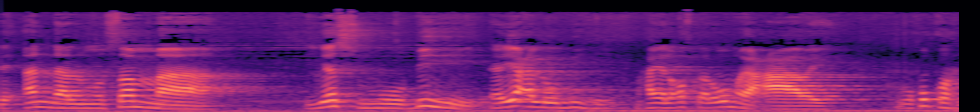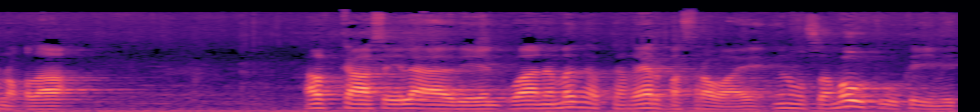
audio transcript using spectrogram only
lianna almusamaa yasmuu bihi ee yacluu bihi maxaa yeele qofka lagu magacaabay wuu ku kor noqdaa. Halkaasay la aadeen waana madhabka reer basra waaye inuu samawtu uu ka yimid.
